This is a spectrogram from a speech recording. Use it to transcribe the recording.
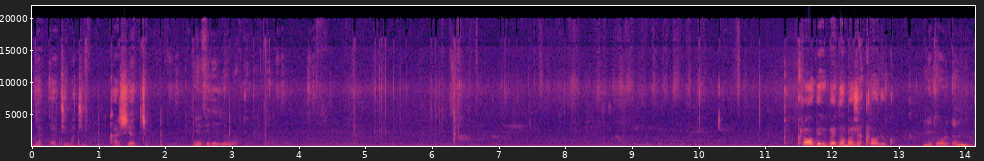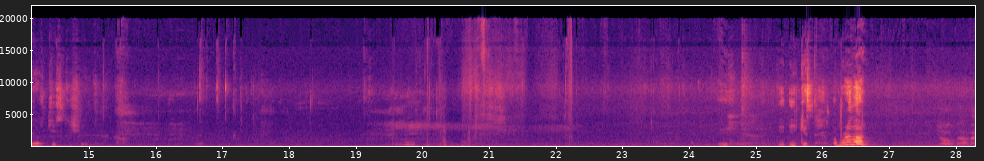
Bir dakika atayım atayım. Karşıya atacağım. Nefret ediyorlar köpekler. Kral benim. Benden başka kral yok. Evet oradan 400 kişi. İlk kez. Lan buraya lan. Yok lan ben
